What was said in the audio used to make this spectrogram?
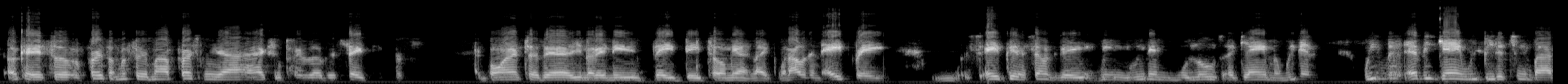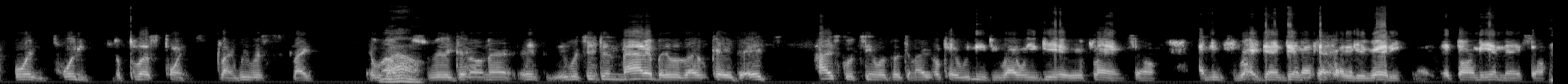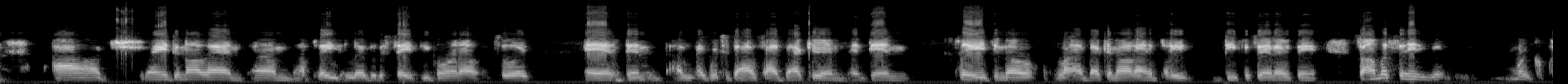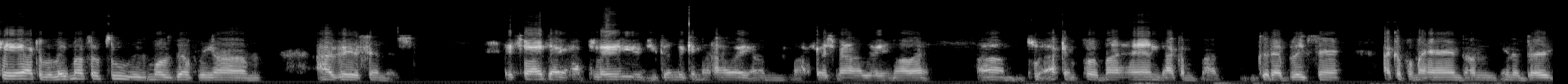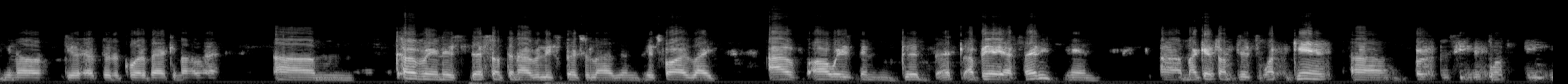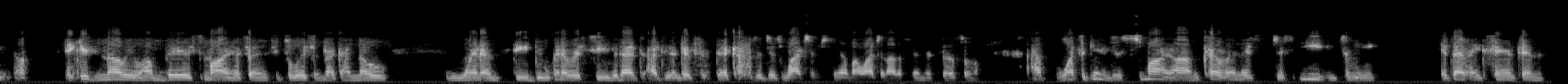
Okay, so first I'm gonna say my freshman year I actually played a little bit safety. Going into there, you know, they needed they they told me like when I was in eighth grade, eighth grade and seventh grade, we we didn't lose a game and we didn't we win every game we beat a team by 40, 40 the plus points. Like we was like it was, wow. was really good on that. It, it, which it didn't matter, but it was like okay, the eighth high school team was looking like, okay, we need you right when you get here. We're playing, so I knew right then and then I had to get ready. Like, they throwing me in there, so I trained and all that. And, um, I played a little bit of safety going out into it, and then I like which is outside backer, and, and then played you know linebacker and all that, and played defense and everything. So I'm gonna say one player I can relate myself to is most definitely um, Isaiah Simmons. As far as like I play, if you can look at my highlight, um, my freshman highlight and all that, um, I can put my hand. I can. I'm good at blitzing. I can put my hand on in the dirt, you know, get after the quarterback and all that. Um, covering is that's something I really specialize in. As far as like, I've always been good. At, I'm very athletic, and um, I guess I'm just once again um. You know, they get to know me. I'm very smart in certain situations. Like I know when a DB, when a receiver. That I, I guess that comes with just watching film. I watch a lot of film and stuff. So I, once again, just smart um, covering is just easy to me, if that makes sense. And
